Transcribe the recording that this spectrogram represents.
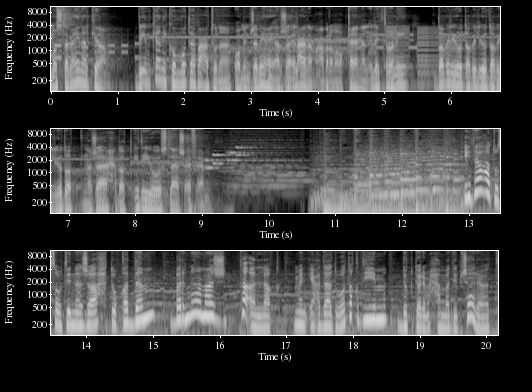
مستمعينا الكرام بإمكانكم متابعتنا ومن جميع أرجاء العالم عبر موقعنا الإلكتروني www.najah.edu/fm إذاعة صوت النجاح تقدم برنامج تألق من إعداد وتقديم دكتور محمد بشارات.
